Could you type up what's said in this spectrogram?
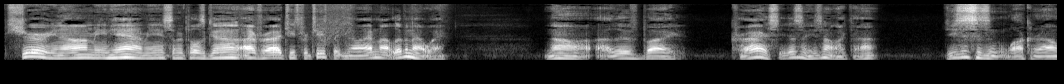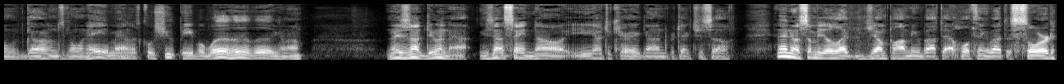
sure, you know, I mean, yeah, I mean, somebody pulls a gun, eye for eye, tooth for tooth, but, you know, I'm not living that way. No, I live by Christ. He doesn't, he's not like that. Jesus isn't walking around with guns going, hey, man, let's go shoot people, blah, blah, you know. No, he's not doing that. He's not saying, no, you have to carry a gun to protect yourself. And I know somebody will, like, jump on me about that whole thing about the sword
